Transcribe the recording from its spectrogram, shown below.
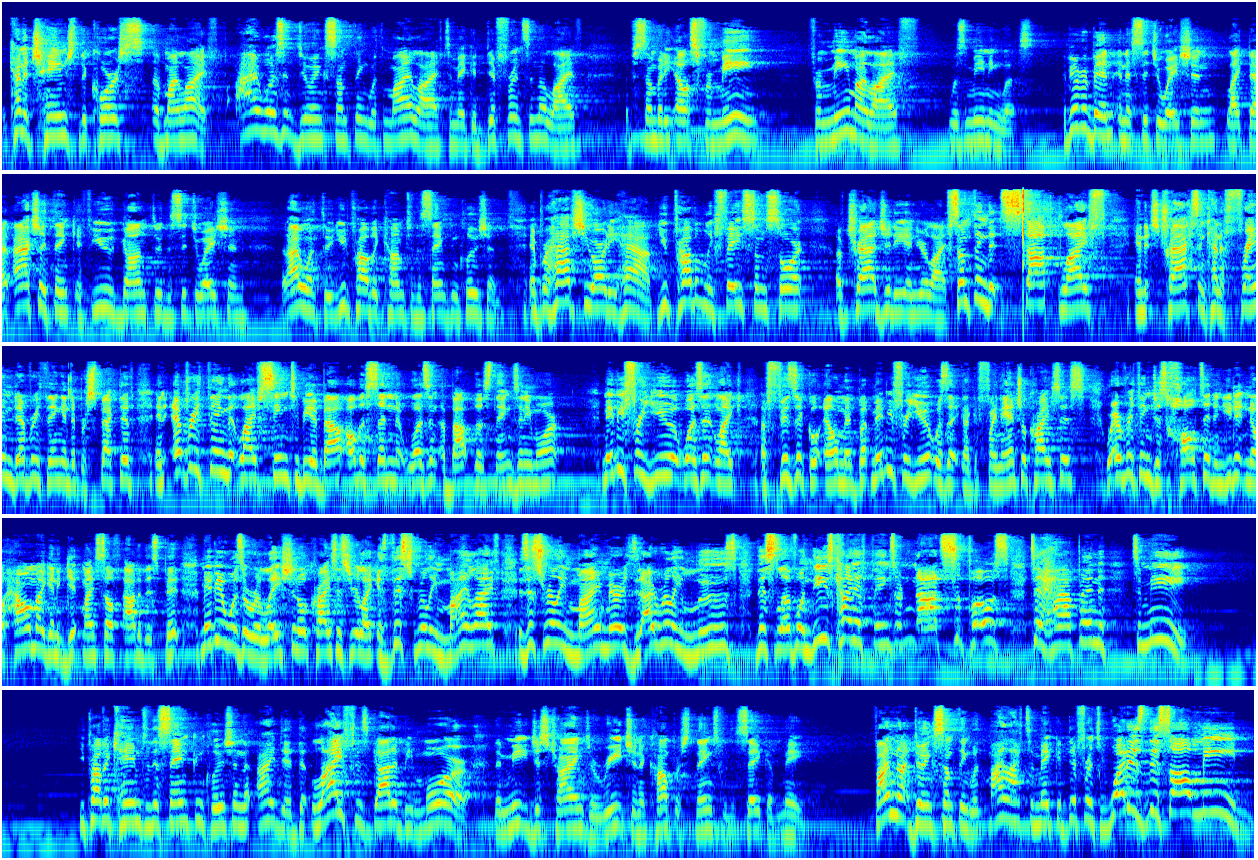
It kind of changed the course of my life. I wasn't doing something with my life to make a difference in the life of somebody else. For me, for me, my life was meaningless. Have you ever been in a situation like that? I actually think if you'd gone through the situation that I went through, you'd probably come to the same conclusion. And perhaps you already have. You probably faced some sort of tragedy in your life, something that stopped life in its tracks and kind of framed everything into perspective. And everything that life seemed to be about, all of a sudden it wasn't about those things anymore. Maybe for you, it wasn't like a physical ailment, but maybe for you, it was like, like, a financial crisis where everything just halted and you didn't know, how am I going to get myself out of this pit? Maybe it was a relational crisis. You're like, is this really my life? Is this really my marriage? Did I really lose this loved one? These kind of things are not supposed to happen to me. You probably came to the same conclusion that I did that life has got to be more than me just trying to reach and accomplish things for the sake of me. If I'm not doing something with my life to make a difference, what does this all mean?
